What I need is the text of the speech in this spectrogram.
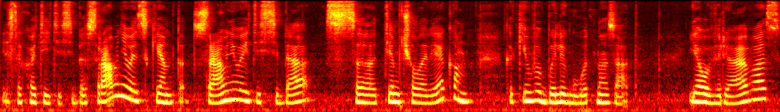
Если хотите себя сравнивать с кем-то, то сравнивайте себя с тем человеком, каким вы были год назад. Я уверяю вас,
